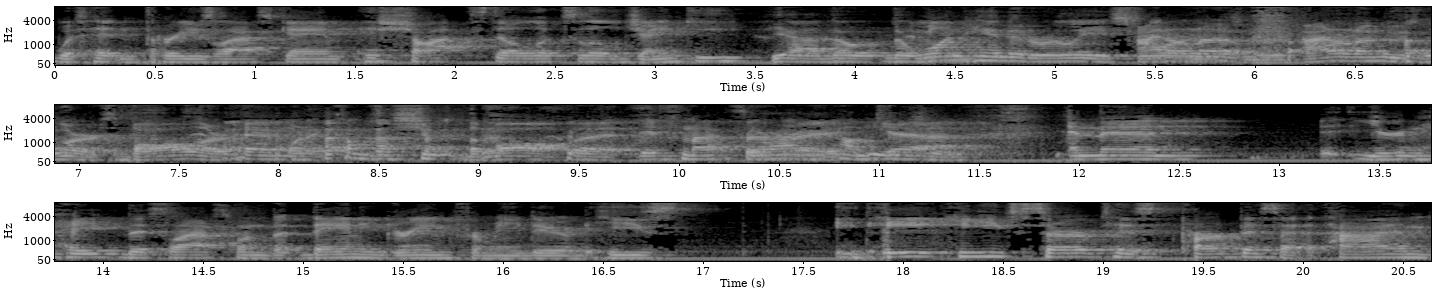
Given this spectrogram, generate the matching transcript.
was hitting threes last game. His shot still looks a little janky. Yeah, the the mean, one-handed release. I don't know. I don't know who's worse, ball or him, when it comes to shooting the ball. But it's not so They're great. Yeah. And then you're gonna hate this last one, but Danny Green for me, dude. He's he he, he served his purpose at a time,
